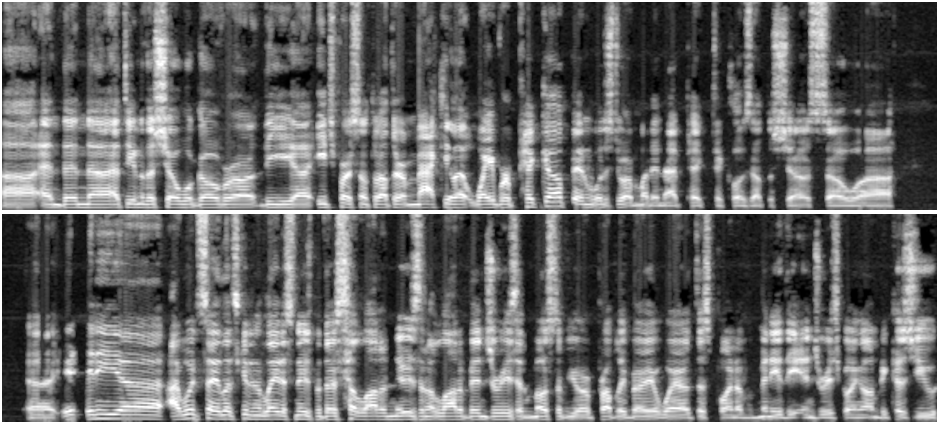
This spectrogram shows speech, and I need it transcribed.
Uh, and then uh, at the end of the show, we'll go over our, the uh, each person will throw out their immaculate waiver pickup, and we'll just do our Monday night pick to close out the show. So, uh, any, uh, I would say let's get into the latest news, but there's a lot of news and a lot of injuries, and most of you are probably very aware at this point of many of the injuries going on because you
